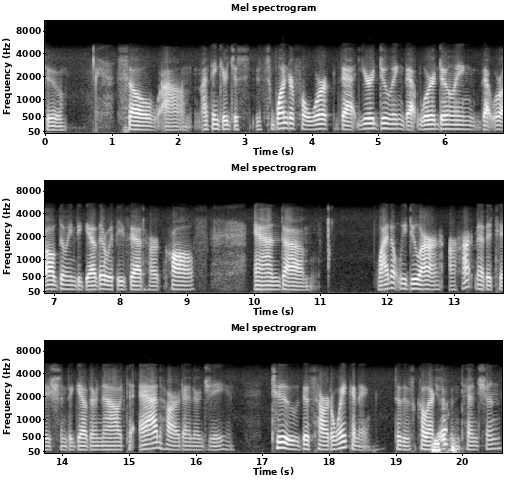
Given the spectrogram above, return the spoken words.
to. So um, I think you're just it's wonderful work that you're doing, that we're doing, that we're all doing together with these add heart calls. And um, why don't we do our, our heart meditation together now to add heart energy to this heart awakening, to this collective yeah. intention?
